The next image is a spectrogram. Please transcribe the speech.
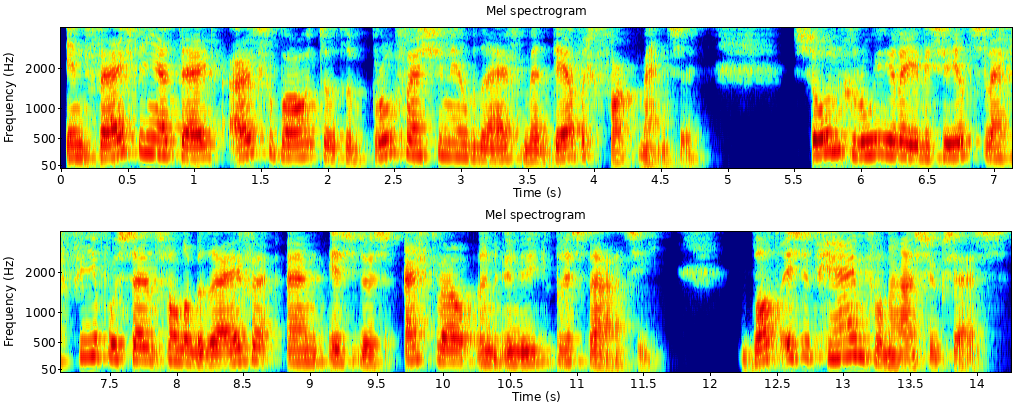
in 15 jaar tijd uitgebouwd tot een professioneel bedrijf met 30 vakmensen. Zo'n groei realiseert slechts 4% van de bedrijven en is dus echt wel een unieke prestatie. Wat is het geheim van haar succes?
